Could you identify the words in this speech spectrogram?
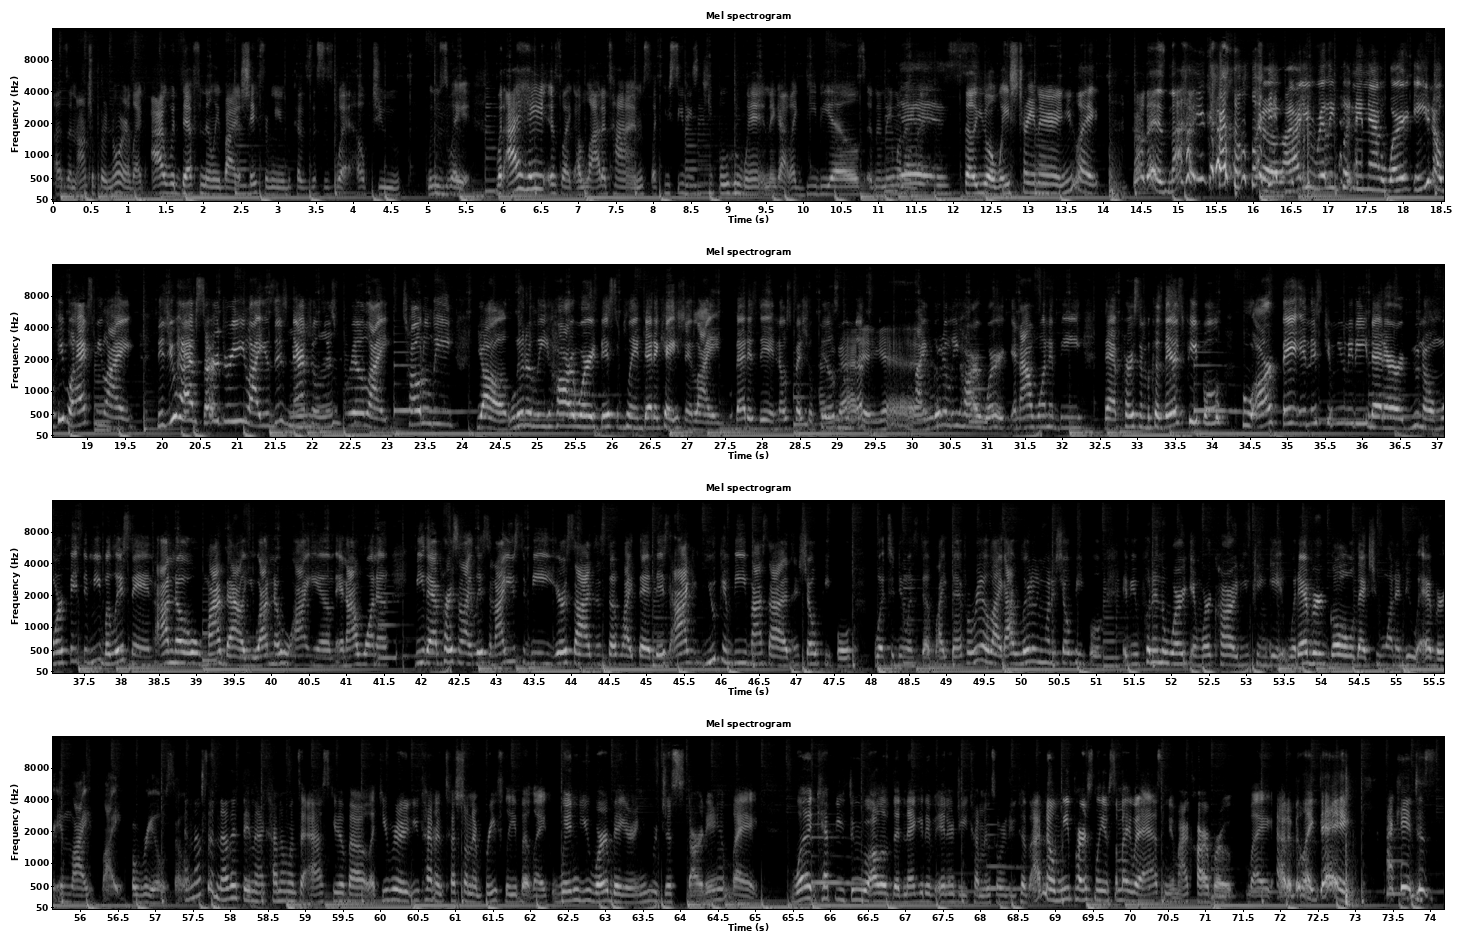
as an entrepreneur. Like I would definitely buy a shake from you because this is what helped you lose weight. What I hate is like a lot of times, like you see these people who went and they got like BBLs and then they want to yes. like sell you a waist trainer and you like, girl, that is not how you got them. Like, girl, like, are you really putting in that work? And you know, people ask me like, did you have surgery? Like, is this natural? Mm-hmm. Is this real? Like, totally y'all literally hard work discipline dedication. Like that is it. No special pills no nothing. yeah. Like literally hard work. And i want to be that person because there's people who are fit in this community that are you know more fit than me. But listen i know my value. I know who i am. And i want to be that person. Like listen i used to be your size and stuff like that. This i you can be my size and show people what to do and stuff like that. For real, like I literally want to show people if you put in the work and work hard, you can get whatever goal that you want to do ever in life, like for real. So, and that's another thing that I kind of want to ask you about. Like you were, you kind of touched on it briefly, but like when you were bigger and you were just starting, like what kept you through all of the negative energy coming towards you? Because I know me personally, if somebody would have asked me if my car broke, like I'd have been like, dang, I can't just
